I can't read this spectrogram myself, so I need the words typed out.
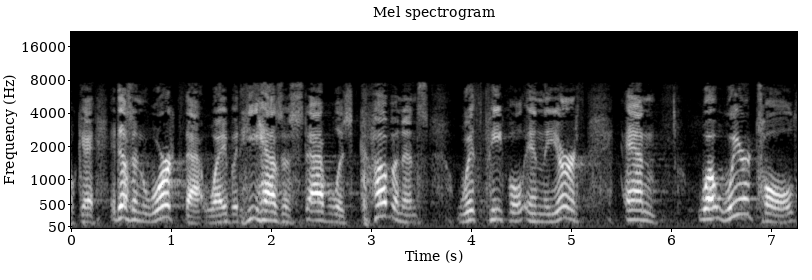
Okay? It doesn't work that way, but He has established covenants with people in the earth. And what we're told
